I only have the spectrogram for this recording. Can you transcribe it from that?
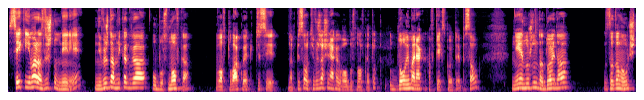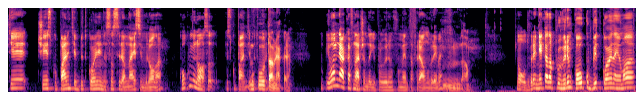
всеки има различно мнение, не виждам никаква обосновка в това, което ти си написал. Ти виждаш някаква обосновка тук? Отдолу има някакъв текст, който е писал. Не е нужно да дойда за да научите, че изкопаните биткоини не са 17 милиона. Колко милиона са изкопаните Около биткоини? там някъде. Има някакъв начин да ги проверим в момента в реално време? М, Да. Много добре. Нека да проверим колко биткоина има.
